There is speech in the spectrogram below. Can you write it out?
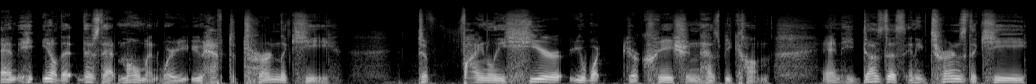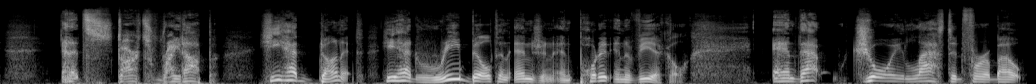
And he, you know that there's that moment where you, you have to turn the key to finally hear you, what your creation has become. And he does this, and he turns the key, and it starts right up. He had done it. He had rebuilt an engine and put it in a vehicle. And that joy lasted for about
